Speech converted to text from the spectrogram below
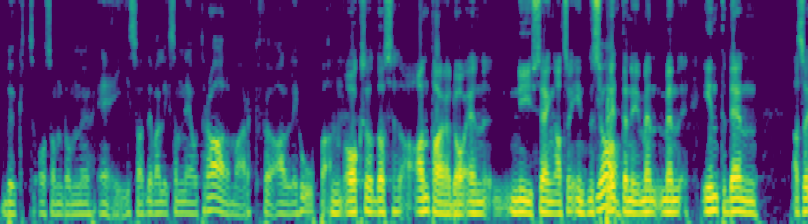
byggt och som de nu är i. Så att det var liksom neutral mark för allihopa. Mm, och också då antar jag då en ny säng, alltså inte en Ja. sprätteny, men, men inte den... Alltså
